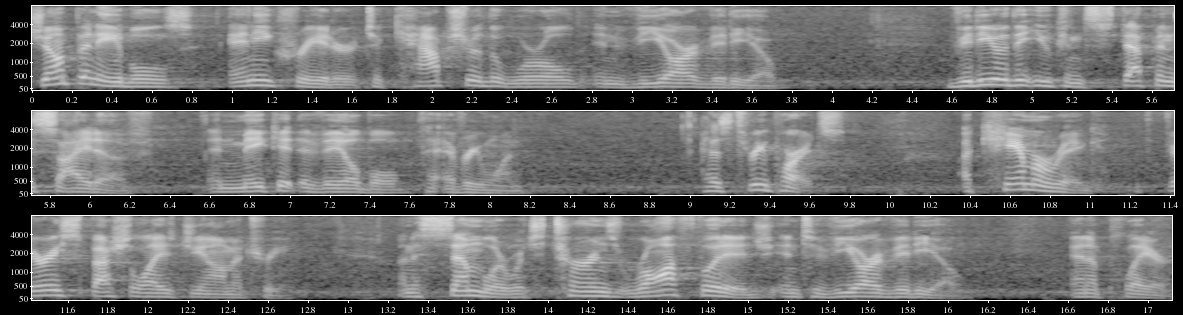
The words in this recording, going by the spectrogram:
Jump enables any creator to capture the world in VR video, video that you can step inside of and make it available to everyone. It has three parts a camera rig with very specialized geometry, an assembler which turns raw footage into VR video, and a player.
